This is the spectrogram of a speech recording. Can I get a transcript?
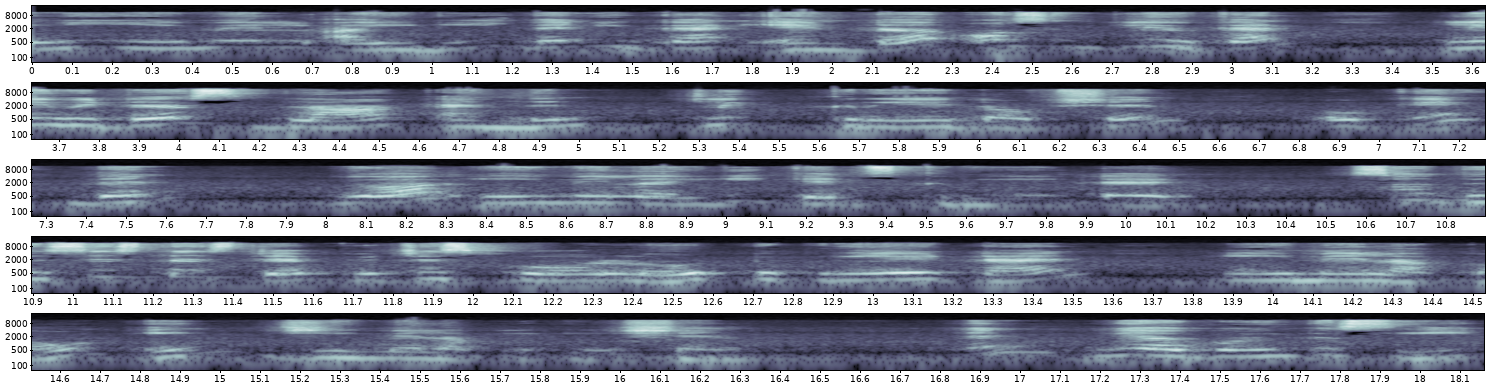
any email id then you can enter or simply you can leave it as blank and then click create option. Okay? Then your email id gets created. So this is the step which is followed to create an email account in gmail application. Then we are going to see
